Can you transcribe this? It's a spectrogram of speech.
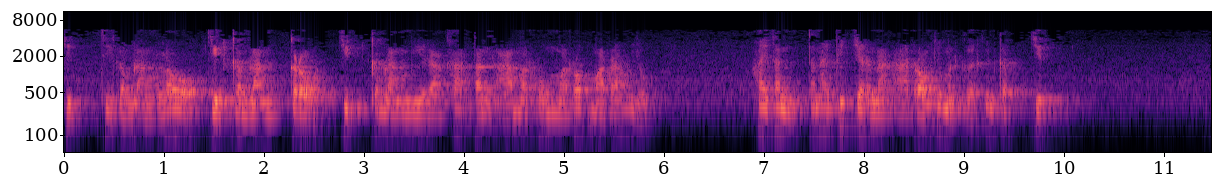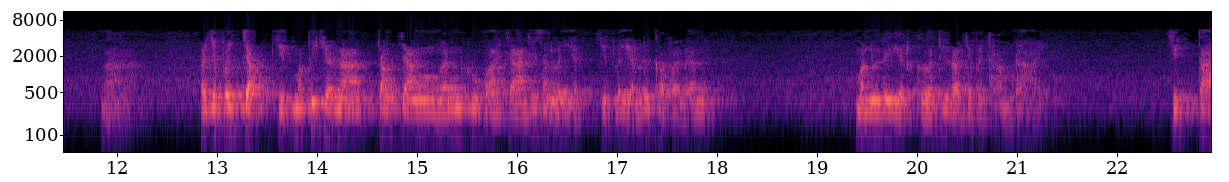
จิตที่กำลังโลภจิตกำลังโกรธ จิตกำลังมีราคะตัณหามารุมมารบมาร้าวอยู่ ให้ท่านท่านให้พิจารณาอารมณ์ที่มันเกิดขึ้นกับจิตเราจะไปจับจิตมาพิจารณาจังๆเหมือนครูบาอาจารย์ที่ท่านละเอียดจิตละเอียดลึกเข้าไปแล้วเนี่ย มันละเอียดเกินที่เราจะไปทำได้ จิตตา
